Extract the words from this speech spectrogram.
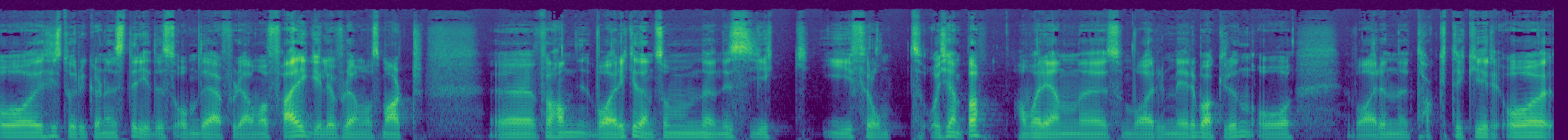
Og historikerne strides om det er fordi han var feig, eller fordi han var smart. Eh, for han var ikke den som nødvendigvis gikk i front og kjempa. Han var en eh, som var mer i bakgrunnen og var en taktiker. Og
